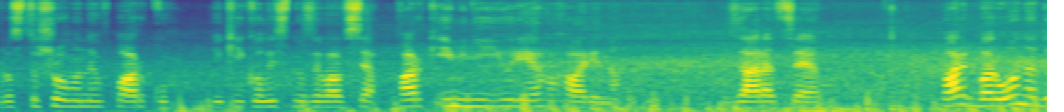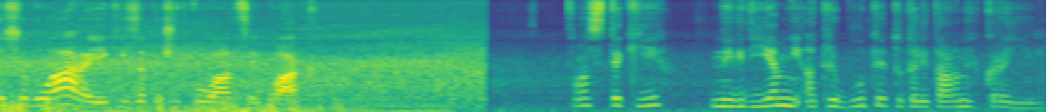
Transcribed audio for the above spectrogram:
Розташоване в парку, який колись називався парк імені Юрія Гагаріна. Зараз це парк барона де Шодуара, який започаткував цей парк. Ось такі невід'ємні атрибути тоталітарних країн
